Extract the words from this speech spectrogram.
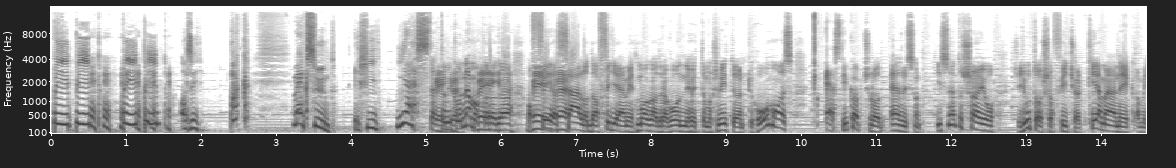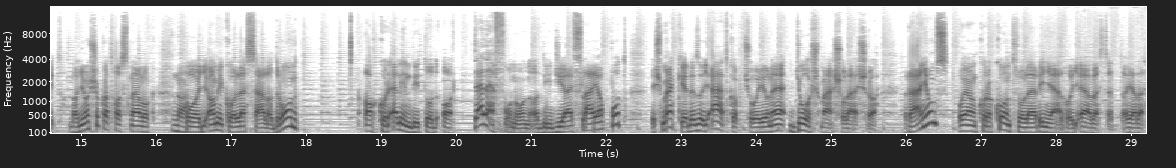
pip pip, pip pip, az így pak, megszűnt. és így yes, tehát Végre, amikor nem akarod végre, a, a fél végre. szálloda figyelmét magadra vonni, hogy te most return to home ezt kikapcsolod, ez viszont iszonyatosan jó, és egy utolsó feature-t kiemelnék, amit nagyon sokat használok, Na. hogy amikor leszáll a drón, akkor elindítod a telefonon a DJI Fly appot, és megkérdez, hogy átkapcsoljon-e gyors másolásra. Rányomsz, olyankor a kontroller rinyel, hogy elvesztette a jelet,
